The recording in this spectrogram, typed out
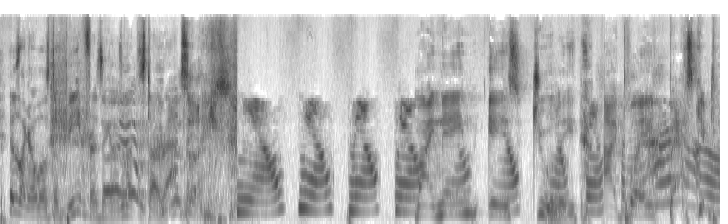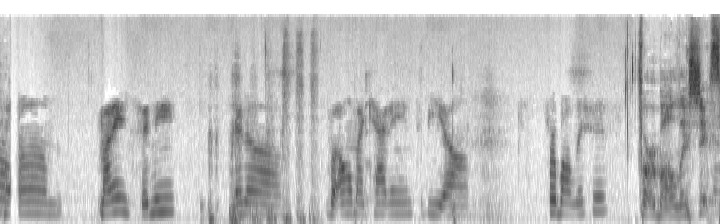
It was like almost a beat for a second. I was about to start rapping. Meow, meow, meow, meow. my name is Julie. I play basketball. Um, my name's Sydney, and um, but I want my cat name to be um, Furballicious. Furballicious.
